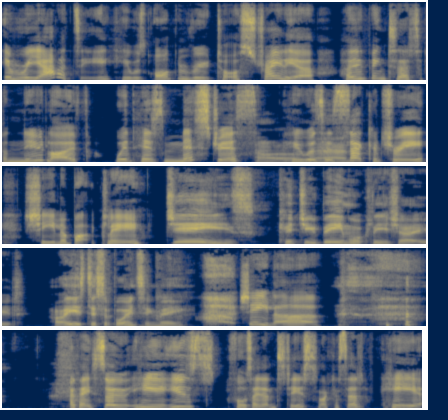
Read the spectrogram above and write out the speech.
In reality, he was en route to Australia, hoping to set up a new life with his mistress, Oh, who was his secretary, Sheila Buckley. Jeez, could you be more cliched? Oh, he is disappointing me. Sheila. okay, so he used false identities, like I said. He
